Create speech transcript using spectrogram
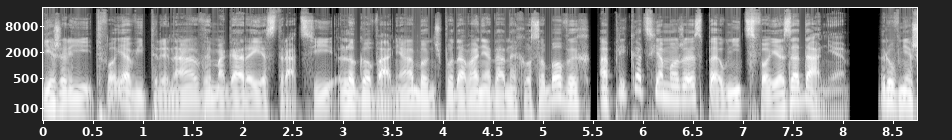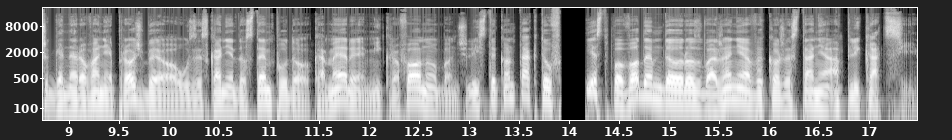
Jeżeli Twoja witryna wymaga rejestracji, logowania bądź podawania danych osobowych, aplikacja może spełnić swoje zadanie. Również generowanie prośby o uzyskanie dostępu do kamery, mikrofonu bądź listy kontaktów jest powodem do rozważenia wykorzystania aplikacji.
